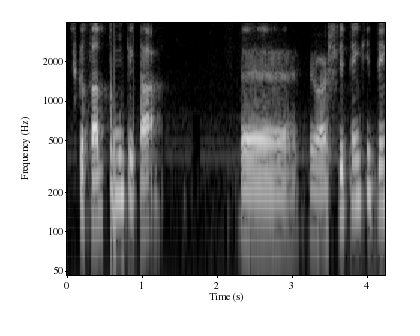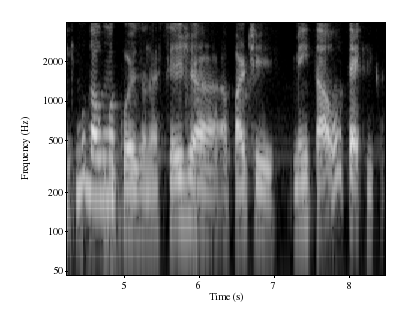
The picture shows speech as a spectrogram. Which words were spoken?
descansado todo mundo tem que estar. É... eu acho que tem, que tem que mudar alguma coisa, né? Seja a parte mental ou técnica.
